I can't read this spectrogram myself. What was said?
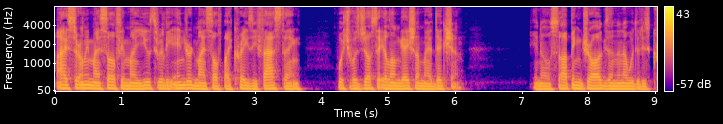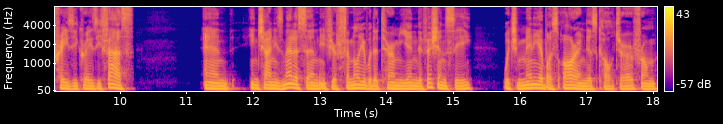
I certainly myself in my youth really injured myself by crazy fasting, which was just the elongation of my addiction. You know, stopping drugs and then I would do these crazy, crazy fasts. And in Chinese medicine, if you're familiar with the term yin deficiency, which many of us are in this culture from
